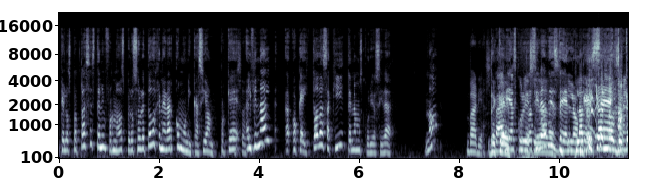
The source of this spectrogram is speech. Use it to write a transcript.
que los papás estén informados, pero sobre todo generar comunicación, porque Exacto. al final, ah, ok, todas aquí tenemos curiosidad, ¿no? Varias. ¿De qué? varias curiosidades, de lo que sea. de qué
